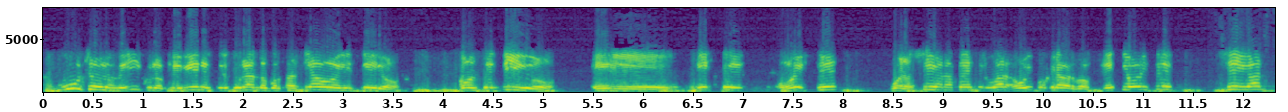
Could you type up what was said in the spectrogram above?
muchos de los vehículos que vienen circulando por Santiago del Estero con sentido eh, este oeste, bueno, llegan hasta este lugar, hoy porque la verdad, este oeste llegan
